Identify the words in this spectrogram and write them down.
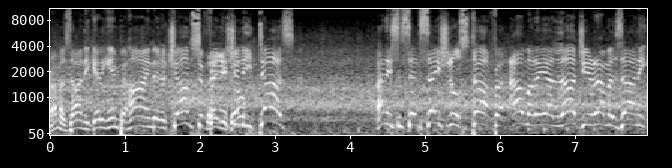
Ramazani getting in behind and a chance to There finish, and he does. And it's a sensational start for Almeria Largie Ramazani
